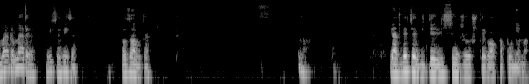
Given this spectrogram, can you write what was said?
O, Mary, Mary. Widzę, widzę. Cię. No. Jak wiecie, widzieliście, że już tego okapu nie ma.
